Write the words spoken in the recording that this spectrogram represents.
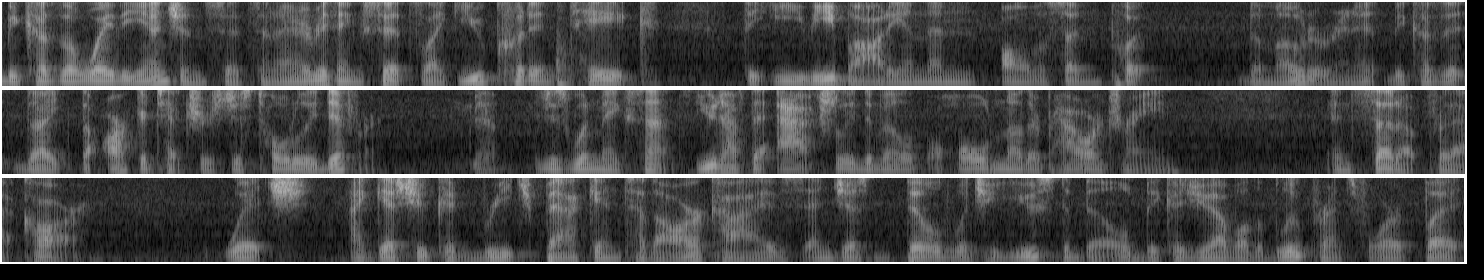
because of the way the engine sits and everything sits. Like you couldn't take the EV body and then all of a sudden put the motor in it because it like the architecture is just totally different. Yeah. It just wouldn't make sense. You'd have to actually develop a whole nother powertrain and setup for that car, which I guess you could reach back into the archives and just build what you used to build because you have all the blueprints for it. But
